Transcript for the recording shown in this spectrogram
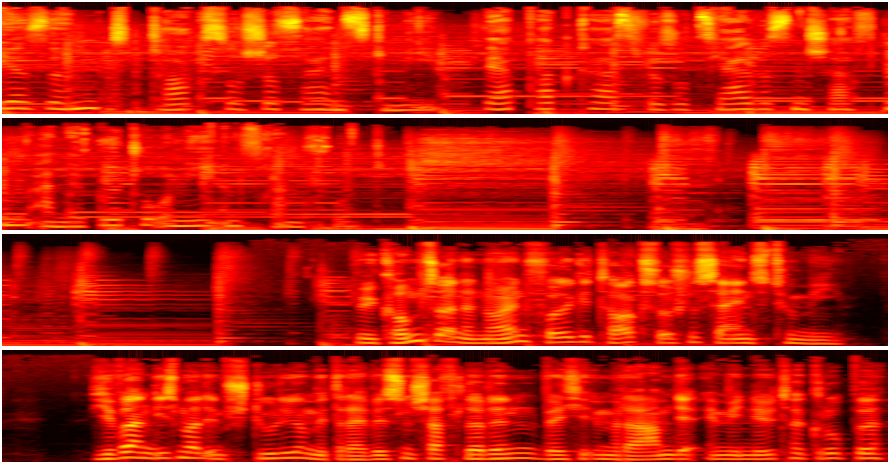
Wir sind Talk Social Science to Me, der Podcast für Sozialwissenschaften an der Goethe-Uni in Frankfurt. Willkommen zu einer neuen Folge Talk Social Science to Me. Wir waren diesmal im Studio mit drei Wissenschaftlerinnen, welche im Rahmen der Eminöter-Gruppe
